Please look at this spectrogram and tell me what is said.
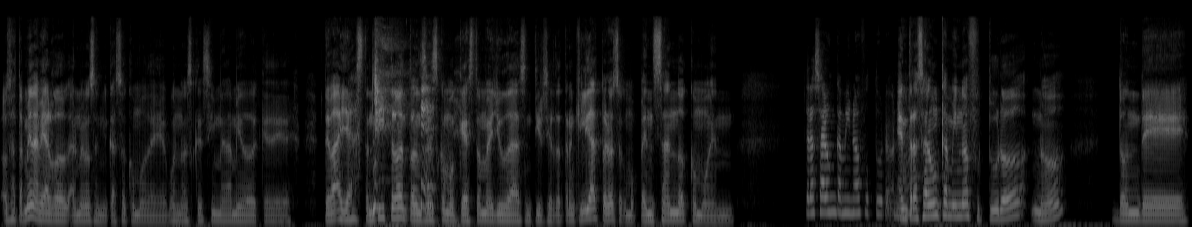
O sea, también había algo, al menos en mi caso, como de, bueno, es que sí me da miedo de que te vayas tantito, entonces como que esto me ayuda a sentir cierta tranquilidad, pero eso, como pensando como en... Trazar un camino a futuro, ¿no? En trazar un camino a futuro, ¿no? Donde,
